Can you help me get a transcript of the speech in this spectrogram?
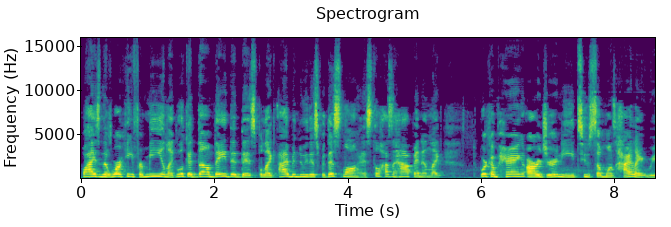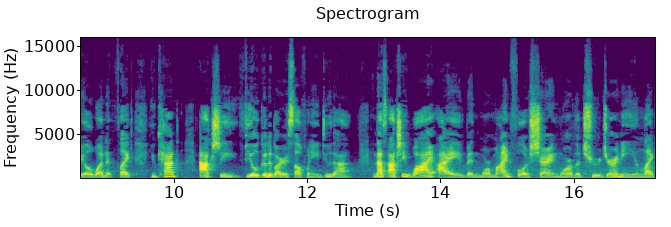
why isn't it working for me? And like look at them, they did this, but like I've been doing this for this long and it still hasn't happened and like we're comparing our journey to someone's highlight reel when it's like you can't actually feel good about yourself when you do that. And that's actually why I've been more mindful of sharing more of the true journey and like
